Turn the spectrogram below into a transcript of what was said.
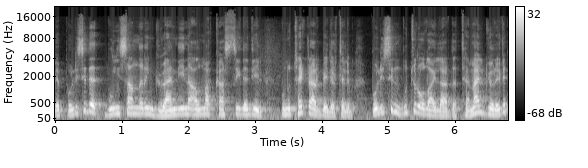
ve polisi de bu insanların güvenliğini almak kastıyla değil bunu tekrar belirtelim. Polisin bu tür olaylarda temel görevi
